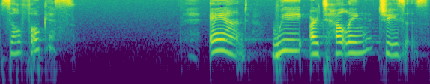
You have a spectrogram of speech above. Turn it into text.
self focus. And we are telling Jesus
